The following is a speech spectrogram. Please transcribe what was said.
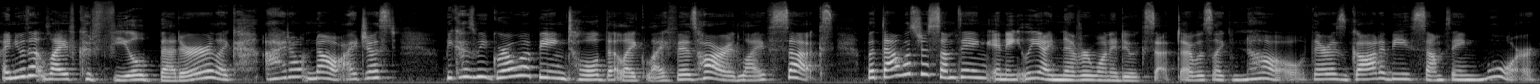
I knew that life could feel better. Like, I don't know, I just, because we grow up being told that like life is hard, life sucks. But that was just something innately I never wanted to accept. I was like, no, there has got to be something more.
